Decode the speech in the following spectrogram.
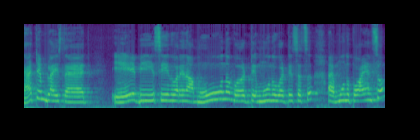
That implies that A B C എന്ന് പറയുന്ന ആ മൂന്ന് വേർട്ടി മൂന്ന് വേർട്ടിസസ് മൂന്ന് പോയിന്റ്സും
